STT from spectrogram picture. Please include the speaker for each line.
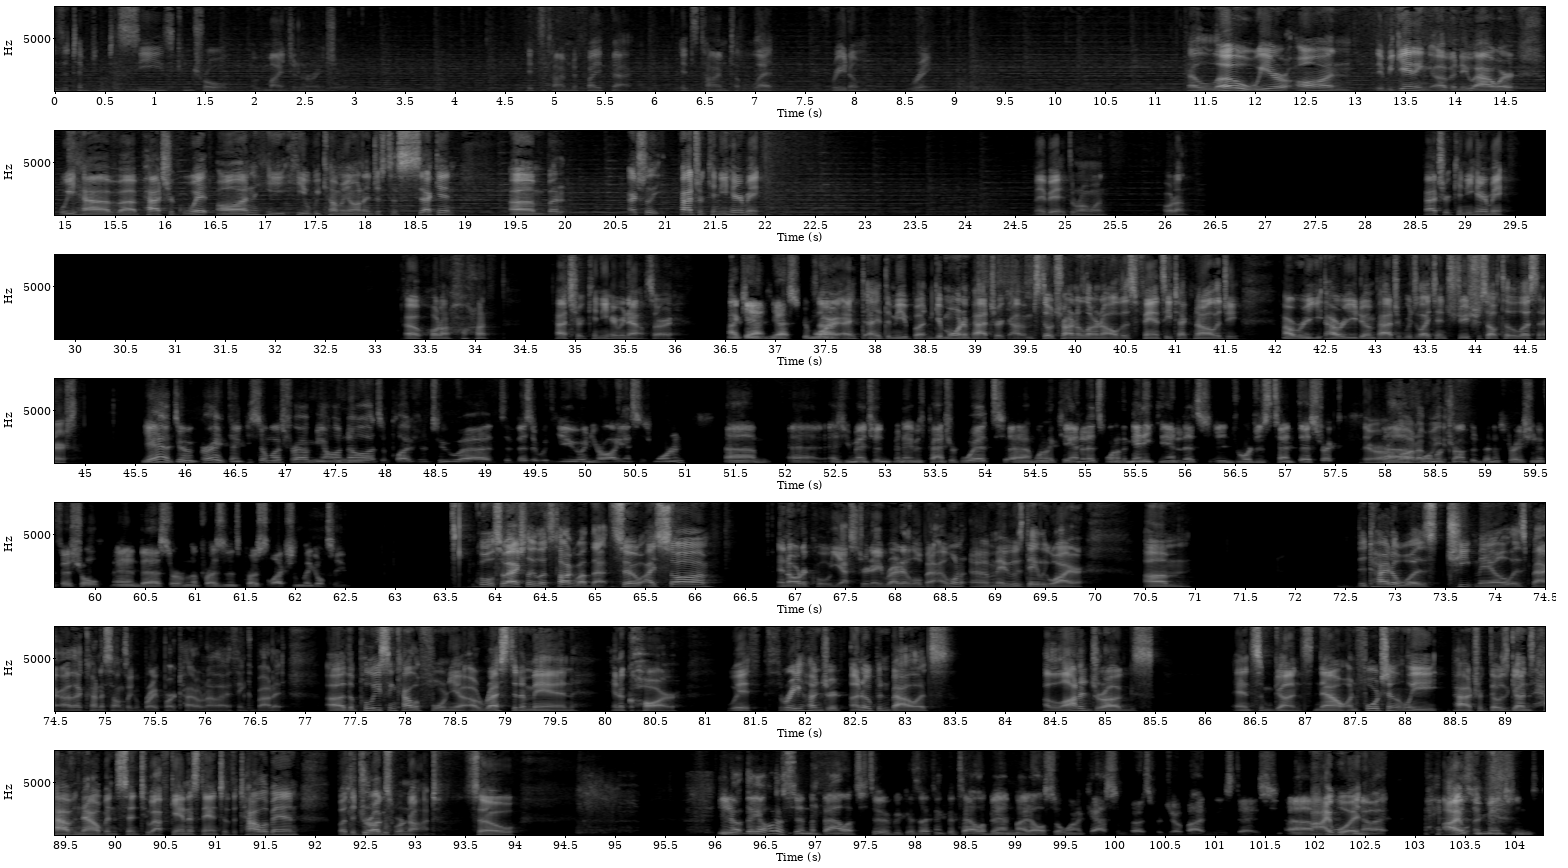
Speaker 1: Is attempting to seize control of my generation. It's time to fight back. It's time to let freedom ring. Hello, we are on the beginning of a new hour. We have uh, Patrick Witt on. He he'll be coming on in just a second. Um, but actually, Patrick, can you hear me? Maybe I hit the wrong one. Hold on. Patrick, can you hear me? Oh, hold on, hold on. Patrick, can you hear me now? Sorry.
Speaker 2: I can, yes. Good morning.
Speaker 1: Sorry, I, hit- I hit the mute button. Good morning, Patrick. I'm still trying to learn all this fancy technology. How are you? How are you doing, Patrick? Would you like to introduce yourself to the listeners?
Speaker 2: Yeah, doing great. Thank you so much for having me on, Noah. It's a pleasure to uh, to visit with you and your audience this morning. Um, uh, as you mentioned, my name is Patrick Witt. Uh, I'm one of the candidates, one of the many candidates in Georgia's 10th district.
Speaker 1: There are a
Speaker 2: Uh,
Speaker 1: lot of
Speaker 2: former. Trump administration official and uh, served on the president's post-election legal team.
Speaker 1: Cool. So actually, let's talk about that. So I saw an article yesterday. Read it a little bit. I want uh, maybe it was Daily Wire. Um, the title was "Cheap Mail is Back." Oh, that kind of sounds like a Breitbart title now that I think about it. Uh, the police in California arrested a man in a car with 300 unopened ballots, a lot of drugs, and some guns. Now, unfortunately, Patrick, those guns have now been sent to Afghanistan to the Taliban, but the drugs were not. So,
Speaker 2: You know, they ought to send the ballots too, because I think the Taliban might also want to cast some votes for Joe Biden these days. Um,
Speaker 1: I would.
Speaker 2: You know,
Speaker 1: I
Speaker 2: as you mentioned,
